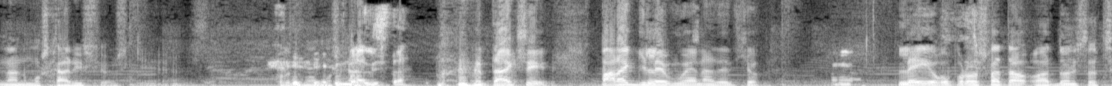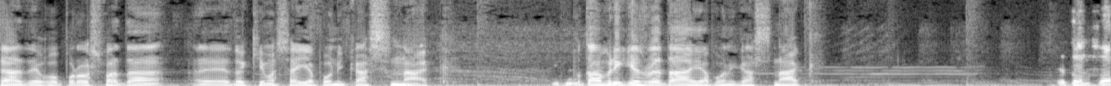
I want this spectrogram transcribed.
να είναι μοσχαρίσιος και προτιμώ μοσχάρι. Μάλιστα. Εντάξει, παράγγειλε μου ένα τέτοιο. Λέει, εγώ πρόσφατα, ο Αντώνης στο chat, εγώ πρόσφατα ε, δοκίμασα ιαπωνικά σνακ. Πού τα βρήκες με τα ιαπωνικά σνακ. Καταρχά,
